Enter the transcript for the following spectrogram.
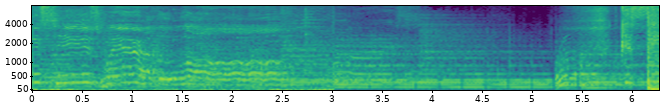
This is where I belong. Cause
